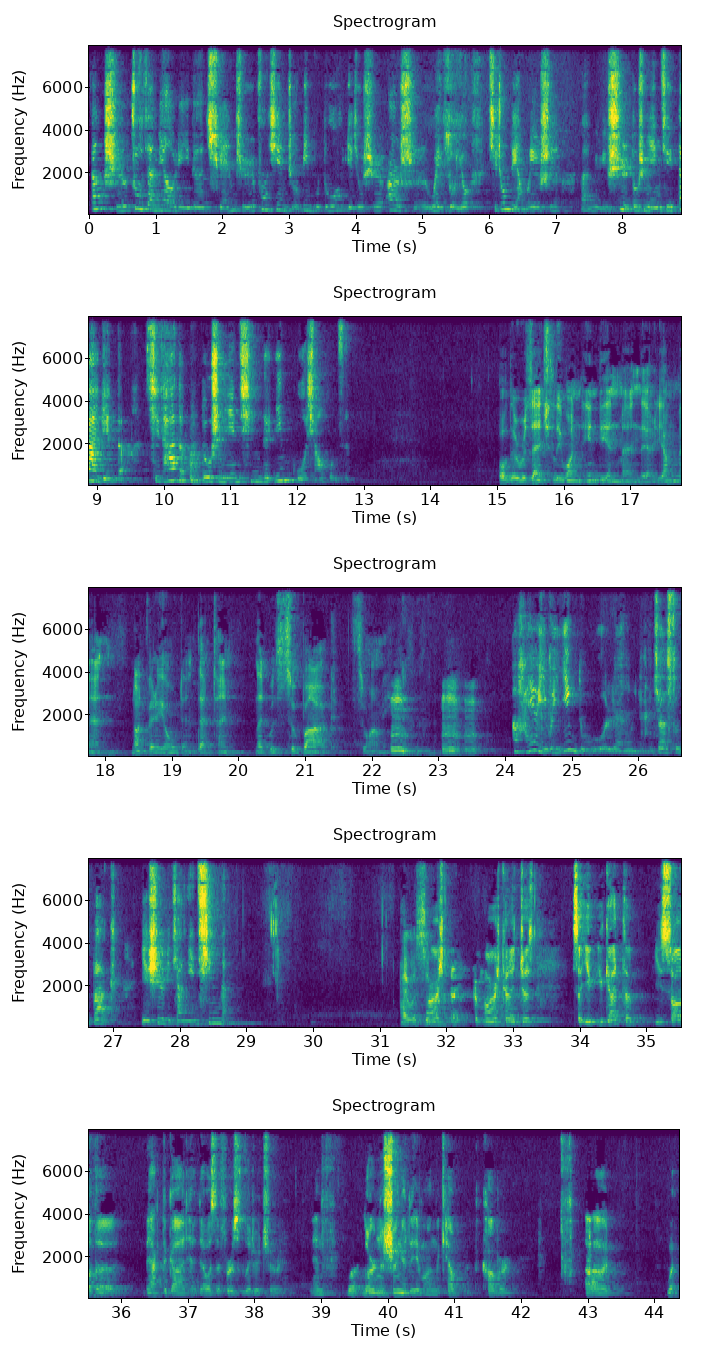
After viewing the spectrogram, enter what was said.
当时住在庙里的全职奉献者并不多，也就是二十位左右，其中两位是呃女士，都是年纪大一点的，其他的都是年轻的英国小伙子。 Oh, there was actually one Indian man there, young man, not very old at that time. That was Subhag Swami. Mm. Mm-hmm. was Marsh, Marsh, could I just so you, you got the you saw the back to Godhead that was the first literature and Lord Nrsingadev on the cover. Uh, what,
